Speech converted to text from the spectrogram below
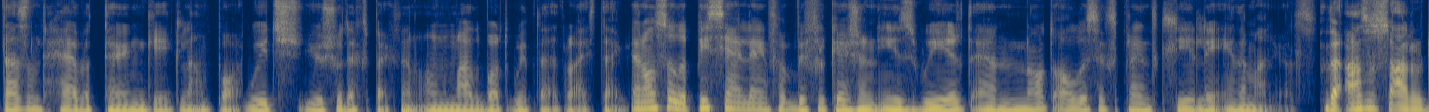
doesn't have a 10 gig LAN port, which you should expect on a motherboard with that price tag. And also the PCI lane bifurcation is weird and not always explained clearly in the manuals. The Asus ROG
